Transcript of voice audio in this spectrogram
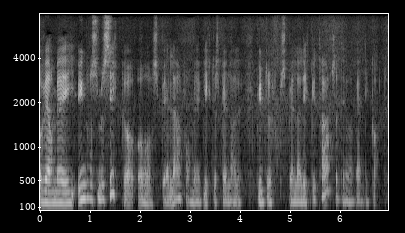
å være med i yngres musikk og, og spille. For vi likte å spille, begynte å spille litt gitar, så det var veldig godt.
